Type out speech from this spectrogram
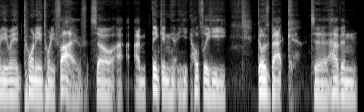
when he went 20 and 25. So I, I'm thinking he hopefully he goes back to having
